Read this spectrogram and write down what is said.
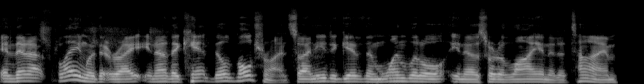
and they're not playing with it right? You know they can't build voltron so i need to give them one little you know sort of lion at a time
